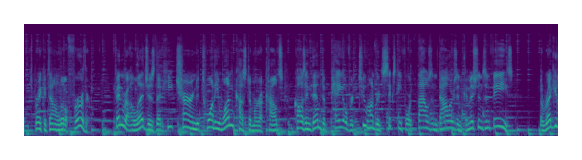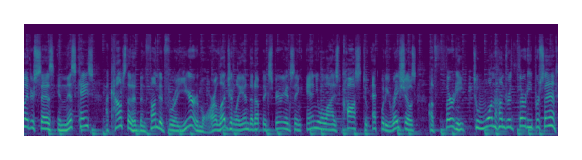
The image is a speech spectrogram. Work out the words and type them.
Let's break it down a little further. FINRA alleges that he churned 21 customer accounts, causing them to pay over $264,000 in commissions and fees. The regulator says in this case, accounts that had been funded for a year or more allegedly ended up experiencing annualized cost to equity ratios of 30 to 130%.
